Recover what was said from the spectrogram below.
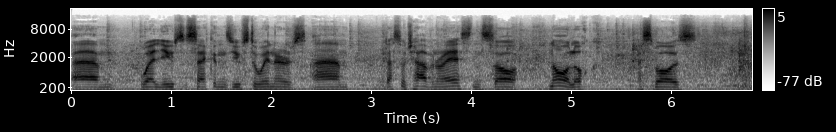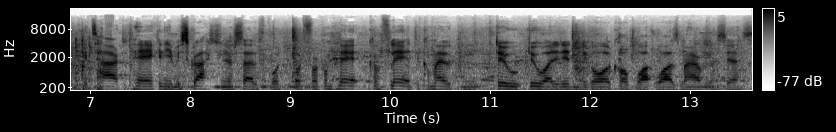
um, well used to seconds, used to winners. Um, that's what you have in racing. So, no, look, I suppose it's hard to take and you'll be scratching yourself. But, but for complete, Conflated to come out and do, do what he did in the Gold Cup was marvellous, yes.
